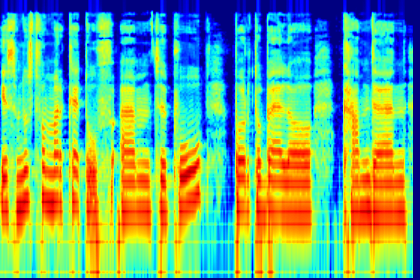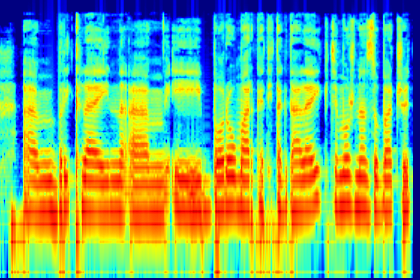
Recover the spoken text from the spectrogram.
Jest mnóstwo marketów typu Portobello, Camden, um, Brick Lane um, i Borough Market i tak dalej, gdzie można zobaczyć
